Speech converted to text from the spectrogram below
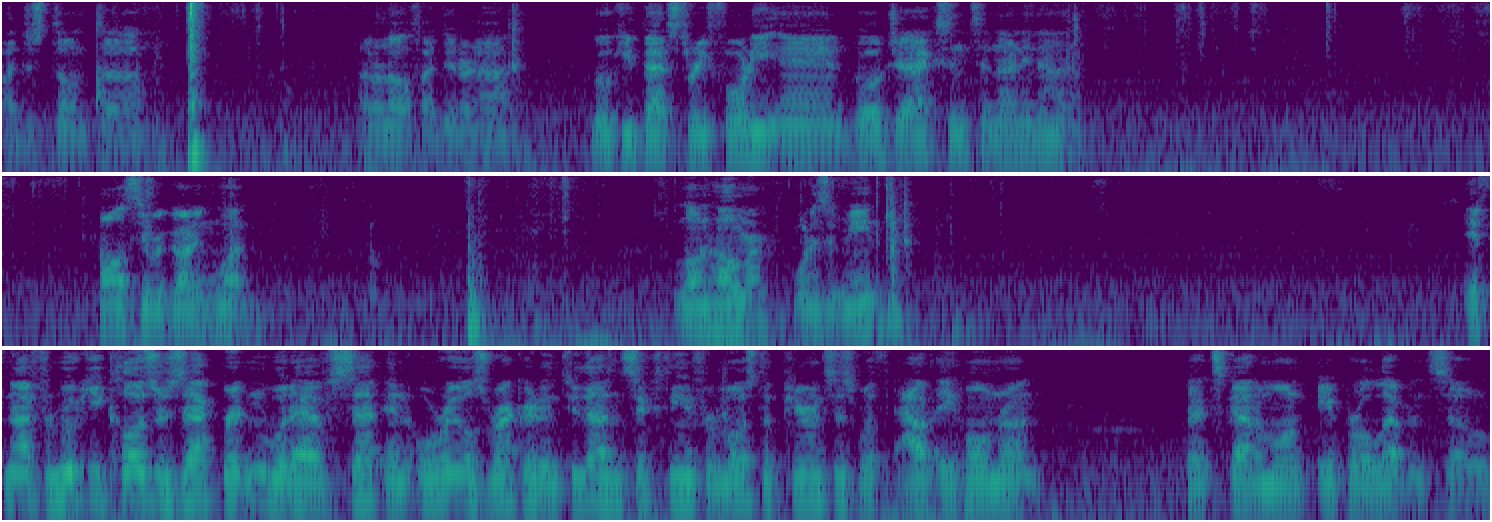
I just don't. Uh, I don't know if I did or not. Mookie Betts 340 and Bo Jackson to 99. Policy regarding what? Lone Homer? What does it mean? If not for Mookie, closer Zach Britton would have set an Orioles record in 2016 for most appearances without a home run. Betts got him on April 11th, so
